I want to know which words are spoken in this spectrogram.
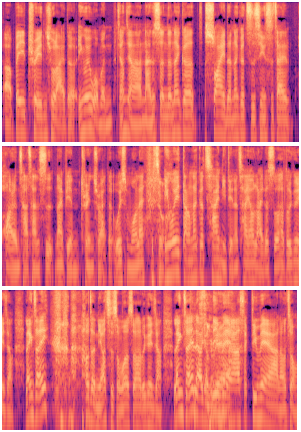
呃被 train 出来的，因为我们讲讲啊，男生的那个帅的那个自信是在华人茶餐室那边 train 出来的，为什么呢？为什么？因为当那个菜你点的菜要来的时候，他都会跟你讲靓仔，或者你要吃什么的时候，他都跟你讲靓仔，你要飲啲 咩啊，食啲咩啊，然后这种，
